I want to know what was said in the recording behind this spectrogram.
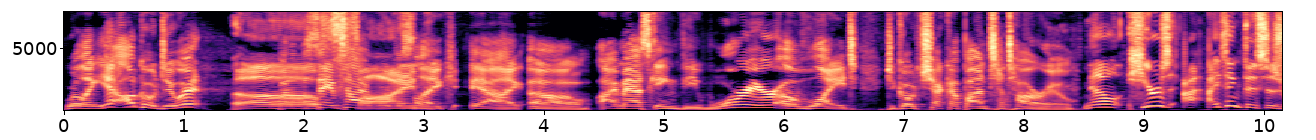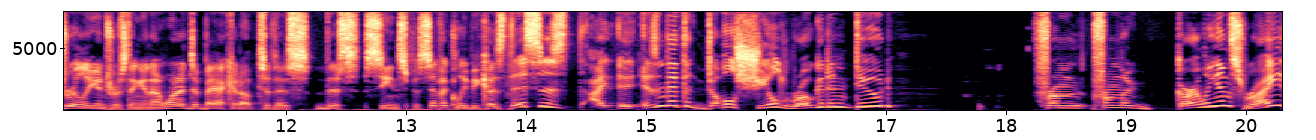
we're like, yeah, I'll go do it, but at Oh, the same time, we're just like, yeah, like, oh, I'm asking the Warrior of Light to go check up on Tataru. Now, here's I, I think this is really interesting, and I wanted to back it up to this this scene specifically because this is I, isn't that the double shield Roegadyn dude from from the Garleans, right?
